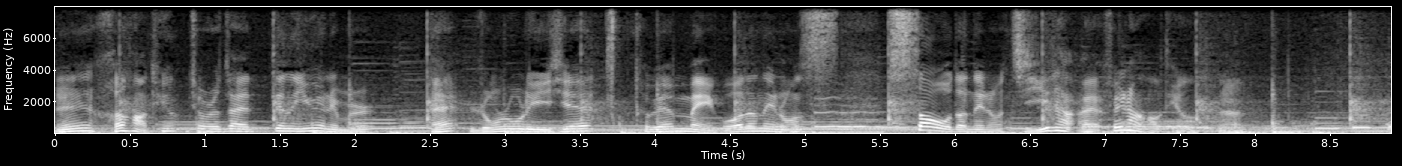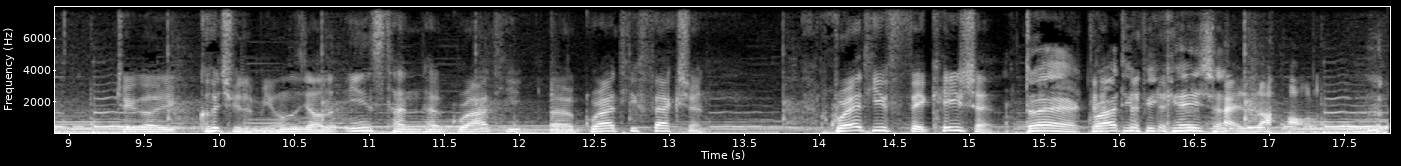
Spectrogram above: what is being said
人很好听，就是在电子音乐里面，哎，融入了一些特别美国的那种 soul 的那种吉他，哎，非常好听。嗯，这个歌曲的名字叫做 Instant Grati 呃 Gratification Gratification，对，gratification，太绕了。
